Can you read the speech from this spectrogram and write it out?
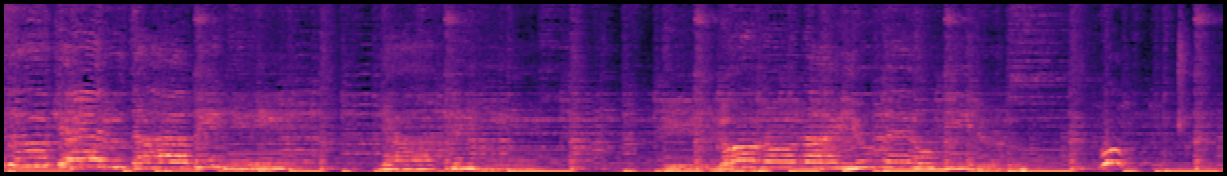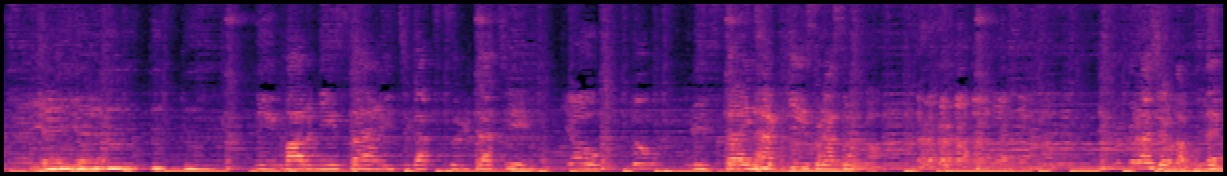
づけるたびにやけに色のない夢を見る。2023 1月1日よよフリースタイルラッキーそりゃそうか一服ラジオだもんね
